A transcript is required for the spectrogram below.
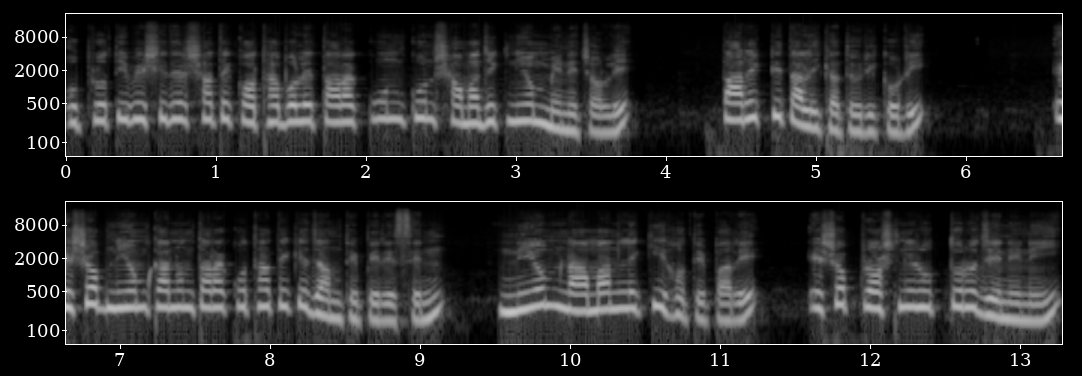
ও প্রতিবেশীদের সাথে কথা বলে তারা কোন কোন সামাজিক নিয়ম মেনে চলে, তার একটি তালিকা তৈরি করি। এসব নিয়মকানুন তারা কোথা থেকে জানতে পেরেছেন? নিয়ম না মানলে কি হতে পারে? এসব প্রশ্নের উত্তরও জেনে নেই।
